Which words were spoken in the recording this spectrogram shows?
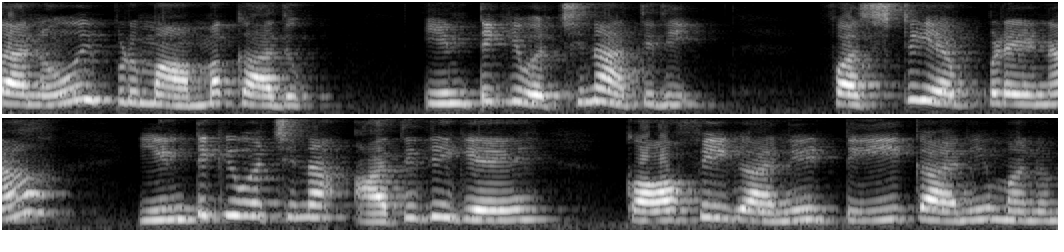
తను ఇప్పుడు మా అమ్మ కాదు. ఇంటికి వచ్చిన అతిథి. ఫస్ట్ ఎప్పుడైనా ఇంటికి వచ్చిన అతిథిగే కాఫీ కానీ టీ కానీ మనం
